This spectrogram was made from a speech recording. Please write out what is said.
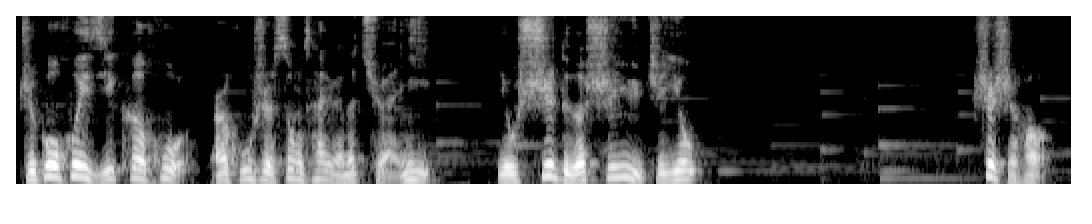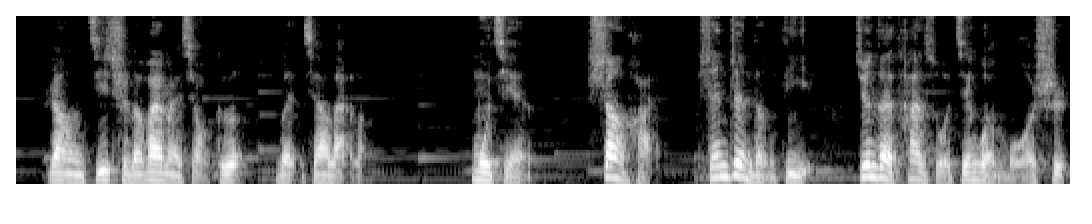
只顾惠及客户而忽视送餐员的权益，有失德失誉之忧。是时候。让疾驰的外卖小哥稳下来了。目前，上海、深圳等地均在探索监管模式，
